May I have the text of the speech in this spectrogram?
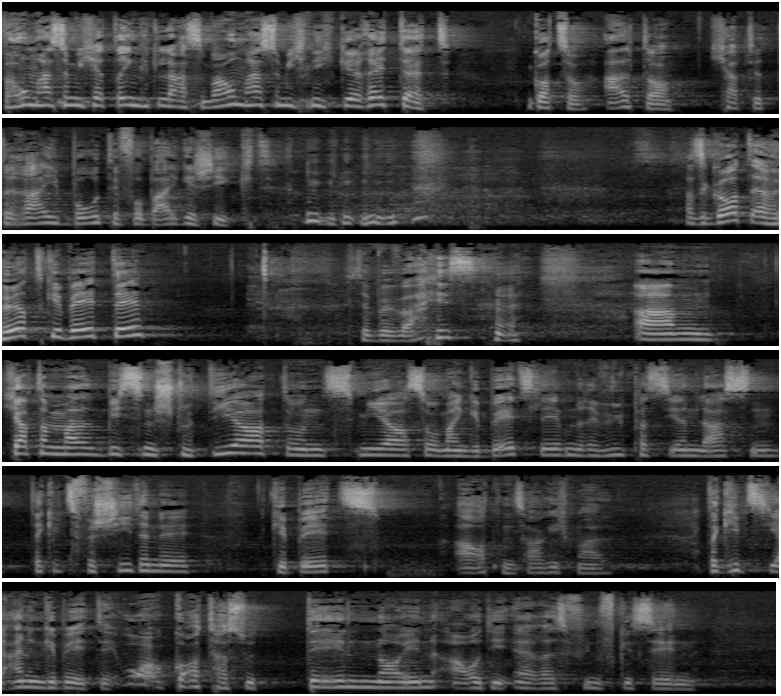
warum hast du mich ertrinken lassen? Warum hast du mich nicht gerettet? Und Gott so, Alter, ich habe dir drei Boote vorbeigeschickt. also Gott erhört Gebete, der Beweis. ähm, ich habe dann mal ein bisschen studiert und mir so mein Gebetsleben Revue passieren lassen. Da gibt es verschiedene Gebetsarten, sage ich mal. Da gibt es die einen Gebete, oh Gott, hast du den neuen Audi RS5 gesehen?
